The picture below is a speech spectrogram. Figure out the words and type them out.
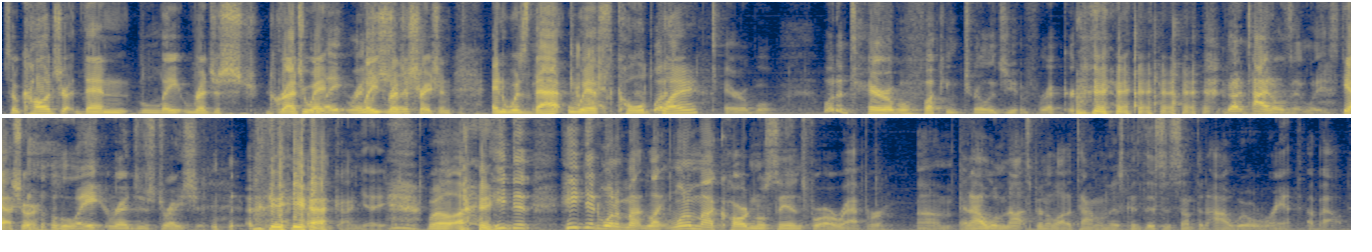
So college, then late regist- graduate, Late late registration. registration, and was that with Coldplay? terrible. What a terrible fucking trilogy of records. the titles, at least. Yeah, sure. Late registration. yeah. Kanye. Well, I, He did. He did one of my like one of my cardinal sins for a rapper. Um, and I will not spend a lot of time on this because this is something I will rant about.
